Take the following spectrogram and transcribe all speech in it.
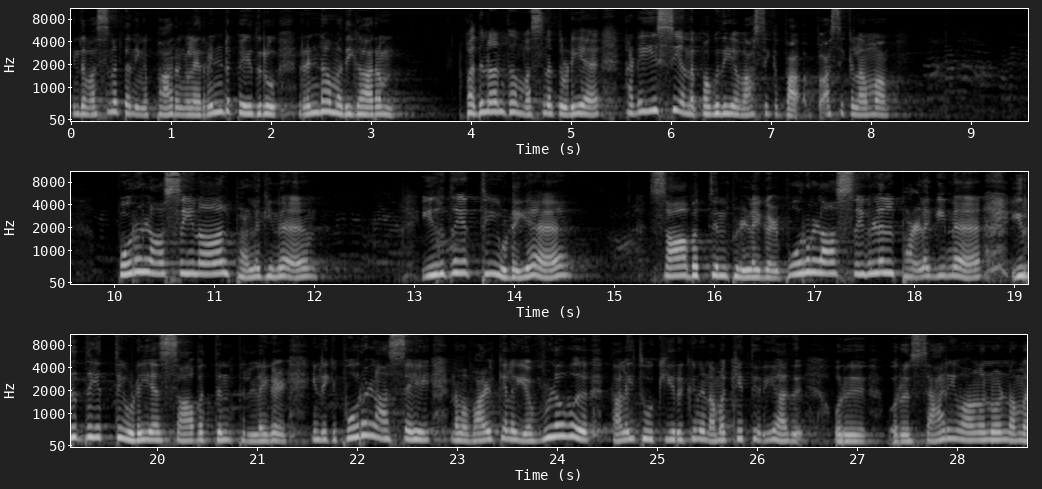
இந்த வசனத்தை நீங்க பாருங்களேன். ரெண்டு பேதுரு ரெண்டாம் அதிகாரம் பதினான்காம் வசனத்துடைய கடைசி அந்த பகுதியை வாசிக்க பா வாசிக்கலாமா? பொருளாசையினால் பழகின இருதயத்தையுடைய சாபத்தின் பிள்ளைகள் பொருளாசைகளில் பழகின இருதயத்தையுடைய சாபத்தின் பிள்ளைகள். இன்றைக்கு பொருளாசை நம்ம வாழ்க்கையில் எவ்வளவு தலை தூக்கி இருக்குன்னு நமக்கே தெரியாது. ஒரு ஒரு சாரீ வாங்கணும்னு நம்ம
